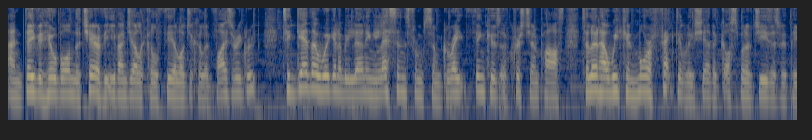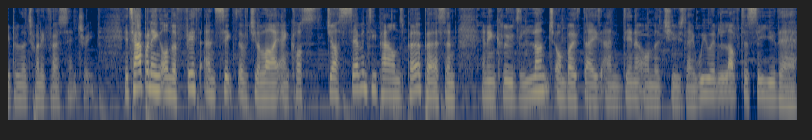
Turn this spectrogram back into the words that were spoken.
and David Hilborn, the chair of the Evangelical Theological Advisory Group. Together, we're going to be learning lessons from some great thinkers of Christian past to learn how we can more effectively share the gospel of Jesus with people in the 21st century. It's happening on the 5th and 6th of July and costs just £70 per person and includes lunch on both days and dinner on the Tuesday. We would love to see you there.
